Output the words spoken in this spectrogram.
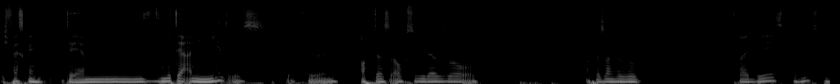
ich weiß gar nicht, der, ähm, womit der animiert ist, der Film. Ob das auch so wieder so, ob das einfach so 3D ist? Was machst du?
